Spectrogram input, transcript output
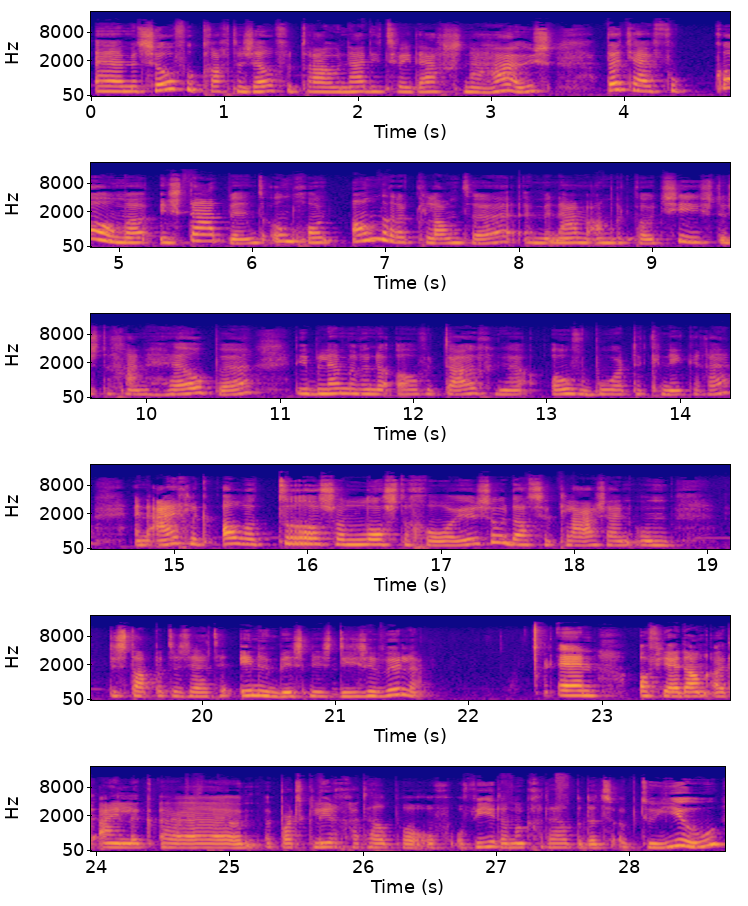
uh, met zoveel kracht en zelfvertrouwen na die twee dagen naar huis. Dat jij komen in staat bent om gewoon andere klanten, en met name andere coaches, dus te gaan helpen die belemmerende overtuigingen overboord te knikkeren. En eigenlijk alle trossen los te gooien, zodat ze klaar zijn om de stappen te zetten in hun business die ze willen. En of jij dan uiteindelijk uh, particulieren gaat helpen of, of wie je dan ook gaat helpen, dat is up to you.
